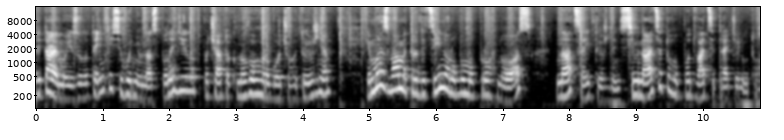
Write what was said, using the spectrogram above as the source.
Вітаю, мої золотенькі! Сьогодні у нас понеділок, початок нового робочого тижня. І ми з вами традиційно робимо прогноз на цей тиждень з 17 по 23 лютого.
